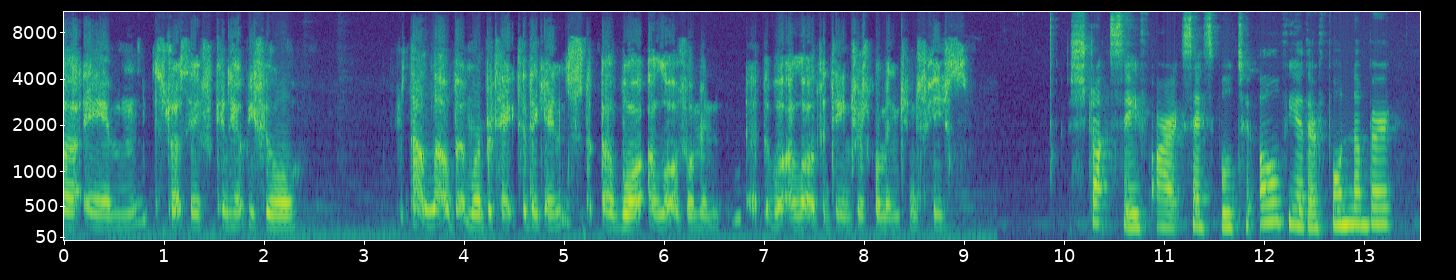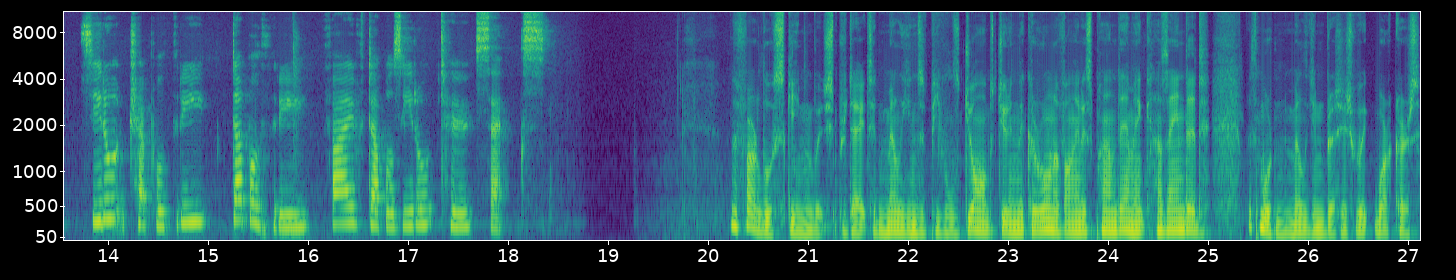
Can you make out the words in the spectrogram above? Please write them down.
But um, StrutSafe can help you feel that little bit more protected against uh, what a lot of women, uh, what a lot of the dangers women can face. StrutSafe are accessible to all via their phone number zero triple three double three five double zero two six. The furlough scheme, which protected millions of people's jobs during the coronavirus pandemic, has ended, with more than a million British workers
